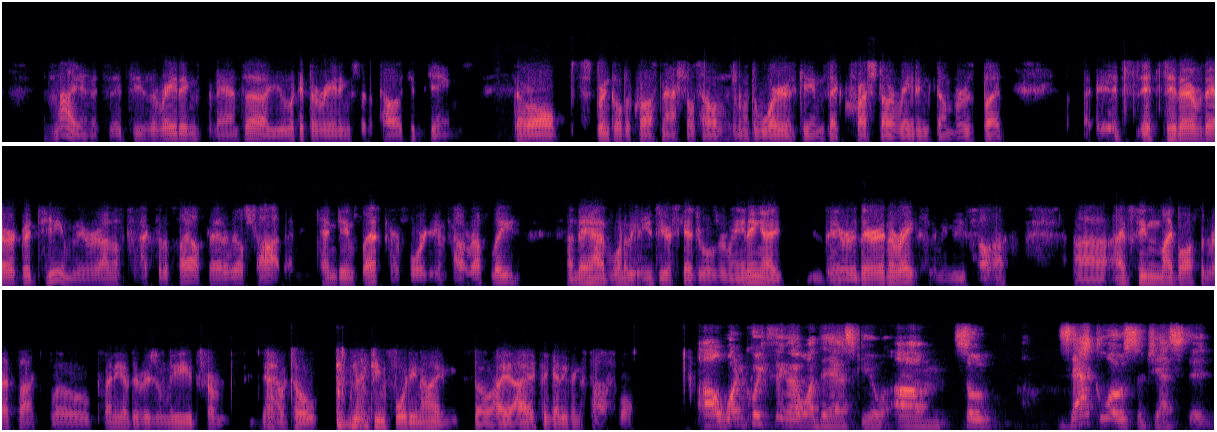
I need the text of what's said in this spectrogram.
Zion. It's it's he's a ratings bonanza. You look at the ratings for the Pelicans games; they're all sprinkled across national television with the Warriors games that crushed our ratings numbers. But it's it's they're they're a good team. They were on the track for the playoffs. They had a real shot. I mean, ten games left or four games out roughly, and they have one of the easier schedules remaining. I they're they're in a race. I mean, you saw uh, I've seen my Boston Red Sox blow plenty of division leads from now till 1949. So I, I think anything's possible. Uh, one quick thing I wanted to ask you. Um, so Zach Lowe suggested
